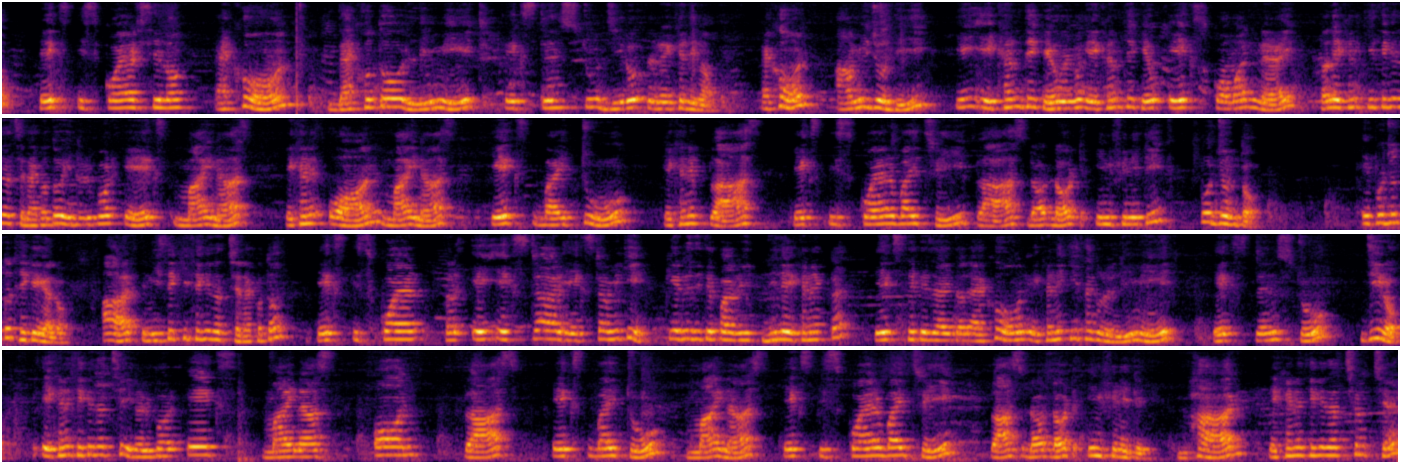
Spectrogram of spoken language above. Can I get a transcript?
এক্স স্কোয়ার ছিল। এখন দেখো তো limit x tends to zero রেখে দিলাম। এখন আমি যদি এই এখান থেকেও এবং এখান থেকেও এক্স কমান নেয়, তাহলে এখানে কি থেকে যাচ্ছে? দেখো তো ইটুর উপর এক্স মাইনাস এখানে one minus x by two এখানে plus x square by three plus dot dot infinity পর্যন্ত। এই পর্যন্ত থেকে গেল। আর নিচে কি থেকে যাচ্ছে? দেখো তো এক্স স্কোয়ার তাহলে এই এক্সট্রা আর এক্সট্রা আমি কি কেটে দিতে পারি? দিলে এখানে একটা এক্স থেকে যায়। তাহলে এখন এখানে কি থাকল? Limit x tends to zero এখানে থেকে যাচ্ছে এটার উপর x minus on plus x by two minus x square by three plus dot dot infinity ভাগ এখানে থেকে যাচ্ছে হচ্ছে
